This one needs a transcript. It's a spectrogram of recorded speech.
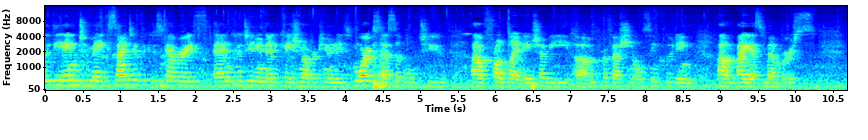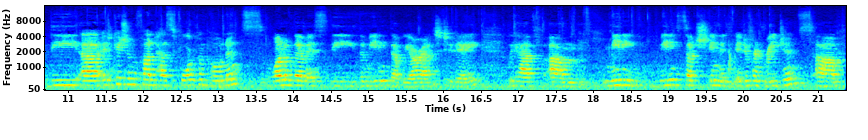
with the aim to make scientific discoveries and continuing education opportunities more accessible to uh, frontline HIV um, professionals, including um, IS members. The uh, Education Fund has four components. One of them is the, the meeting that we are at today. We have um, meeting, meetings such in, in different regions, um,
